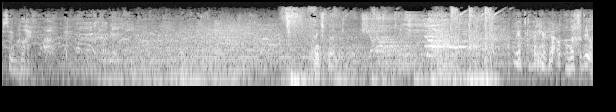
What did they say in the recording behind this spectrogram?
You saved my life. Thanks, Ben. Shut up, McKinley. No! We have to get out of here now. Well, what's the deal?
